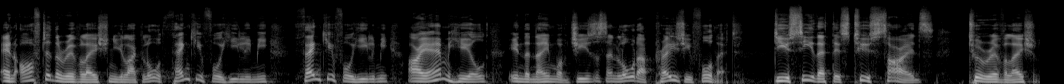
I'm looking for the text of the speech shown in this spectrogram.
And after the revelation, you're like, Lord, thank you for healing me. Thank you for healing me. I am healed in the name of Jesus. And Lord, I praise you for that. Do you see that there's two sides to a revelation?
